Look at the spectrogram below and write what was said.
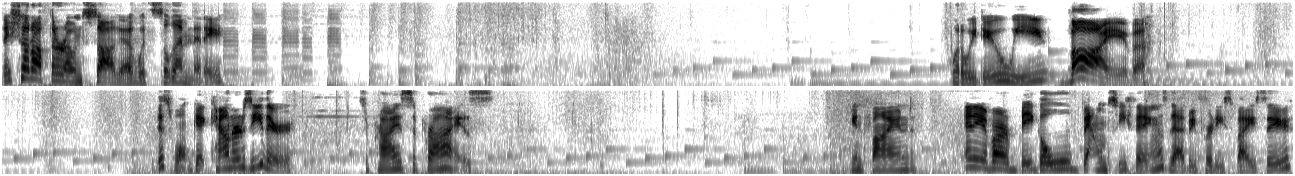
They shut off their own saga with Solemnity. What do we do? We vibe! This won't get counters either. Surprise, surprise. You can find any of our big old bouncy things. That'd be pretty spicy.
